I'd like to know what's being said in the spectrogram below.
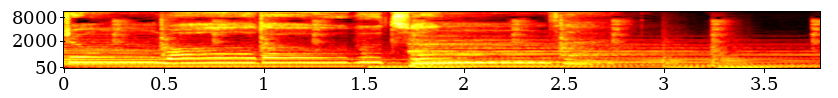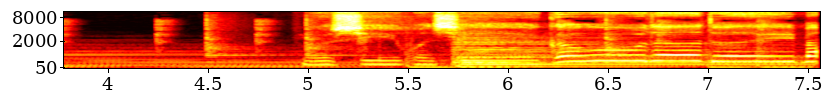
中，我都不存在。我喜欢邂逅的对白，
